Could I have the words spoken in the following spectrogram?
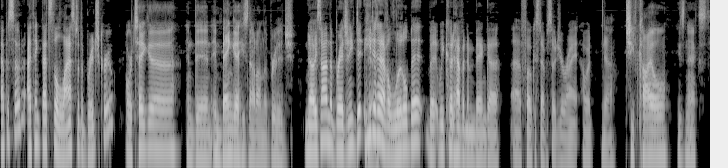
episode. I think that's the last of the bridge crew. Ortega, and then Mbenga. He's not on the bridge. No, he's not on the bridge, and he did he Yeah. did have a little bit, but we could have an Mbenga uh, focused episode. You're right. I would. Yeah, Chief Kyle. He's next.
